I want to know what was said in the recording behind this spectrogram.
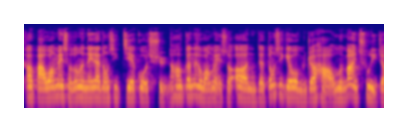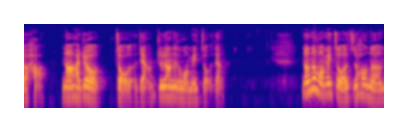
呃，把王美手中的那袋东西接过去，然后跟那个王美说：“哦，你的东西给我们就好，我们帮你处理就好。”然后他就走了，这样就让那个王美走，这样。然后那王美走了之后呢，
